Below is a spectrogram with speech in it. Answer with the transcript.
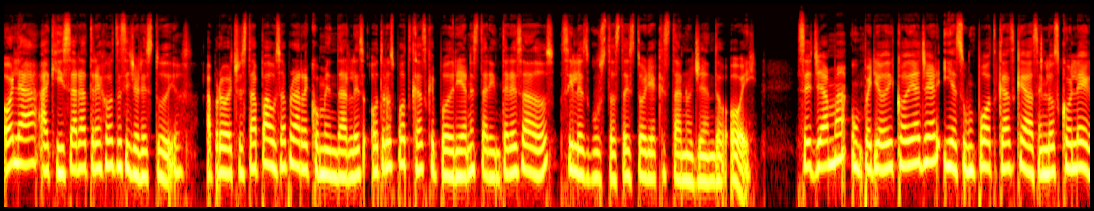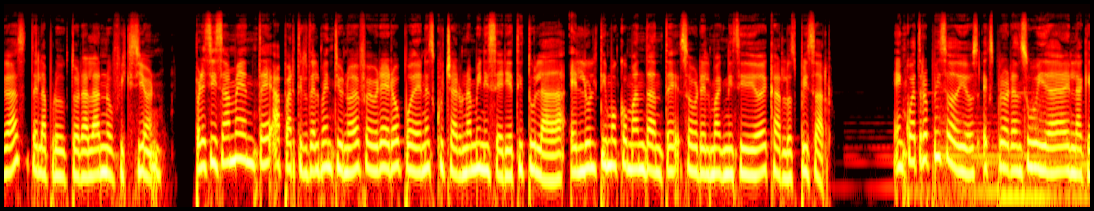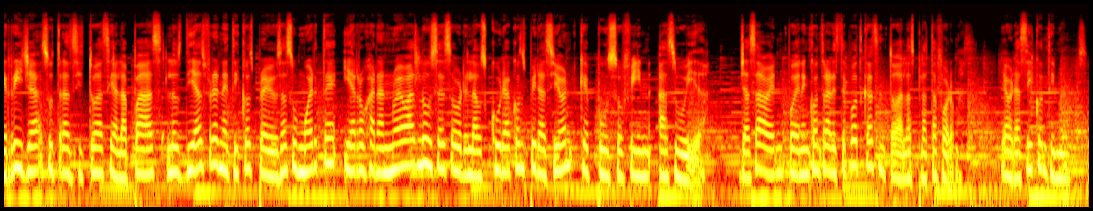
Hola, aquí Sara Trejos de Sillón Estudios. Aprovecho esta pausa para recomendarles otros podcasts que podrían estar interesados si les gusta esta historia que están oyendo hoy. Se llama Un periódico de ayer y es un podcast que hacen los colegas de la productora La No Ficción. Precisamente a partir del 21 de febrero pueden escuchar una miniserie titulada El último comandante sobre el magnicidio de Carlos Pizarro. En cuatro episodios exploran su vida en la guerrilla, su tránsito hacia la paz, los días frenéticos previos a su muerte y arrojarán nuevas luces sobre la oscura conspiración que puso fin a su vida. Ya saben, pueden encontrar este podcast en todas las plataformas. Y ahora sí, continuemos.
